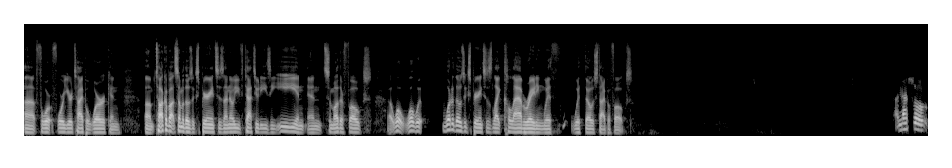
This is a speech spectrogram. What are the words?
uh, for for your type of work and um, talk about some of those experiences. I know you've tattooed Easy and and some other folks. Uh, what what what are those experiences like collaborating with with those type of folks? I'm not so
